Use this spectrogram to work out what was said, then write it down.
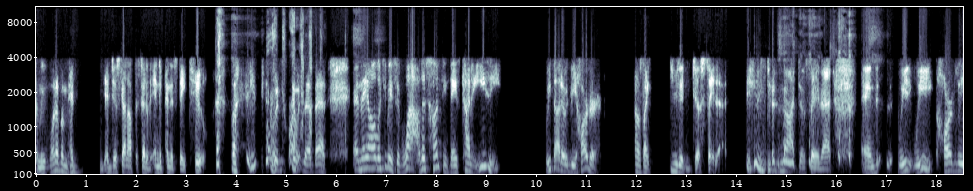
I mean, one of them had had just gotten off the set of Independence Day two. it, was, it was that bad, and they all looked at me and said, "Wow, this hunting thing's kind of easy. We thought it would be harder." I was like, "You didn't just say that." you did not just say that. And we we hardly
